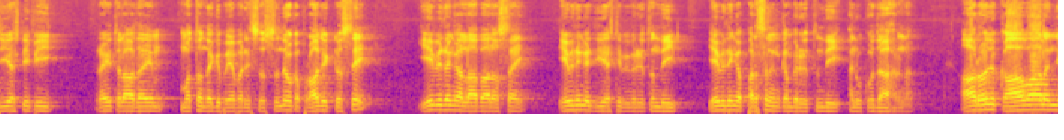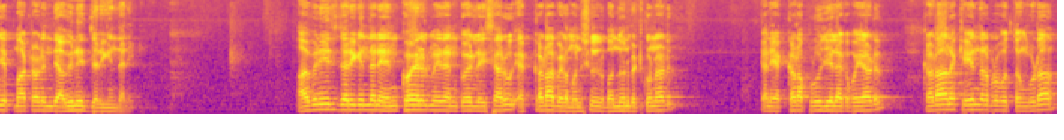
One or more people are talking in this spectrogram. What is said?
జిఎస్టిపి రైతుల ఆదాయం మొత్తం తగ్గిపోయే పరిస్థితి వస్తుంది. ఒక ప్రాజెక్ట్ వస్తే ఏ విధంగా లాభాలు వస్తాయి ఏ విధంగా జీఎస్టీ పెరుగుతుంది ఏ విధంగా పర్సనల్ ఇన్కమ్ పెరుగుతుంది అని ఒక ఉదాహరణ. ఆ రోజు కావాలని చెప్పి మాట్లాడింది అవినీతి జరిగిందని. అవినీతి జరిగిందని ఎంక్వైరీల మీద ఎంక్వైరీలు వేశారు. ఎక్కడా వీళ్ళ మనుషులను బంధువుని పెట్టుకున్నాడు. కానీ ఎక్కడా ప్రూవ్ చేయలేకపోయాడు. కడాన కేంద్ర ప్రభుత్వం కూడా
